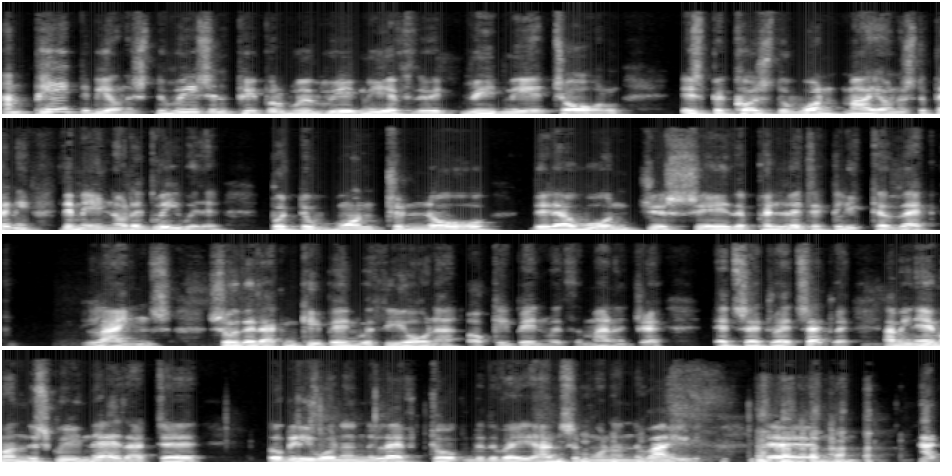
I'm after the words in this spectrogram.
I'm paid to be honest. The reason people will read me, if they read me at all, is because they want my honest opinion. They may not agree with it, but they want to know that I won't just say the politically correct lines so that I can keep in with the owner or keep in with the manager, etc., etc. I mean, him on the screen there, that uh, ugly one on the left talking to the very handsome one on the right. Um, had,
